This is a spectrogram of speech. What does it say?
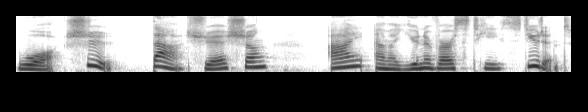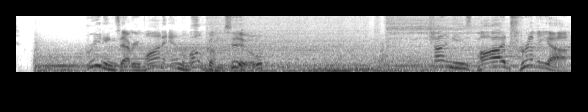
我是大学生。I am a university student. Greetings, everyone, and welcome to Chinese Pod Trivia.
